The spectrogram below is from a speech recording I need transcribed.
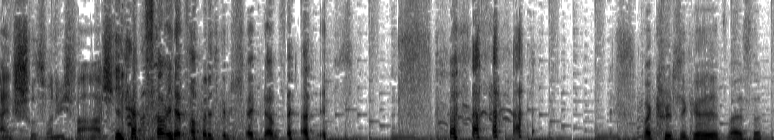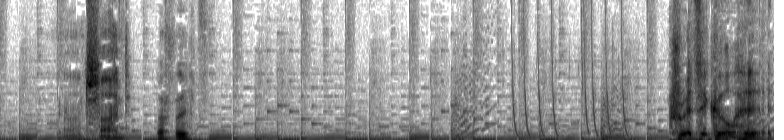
Ein Schuss. Wollen die mich verarschen? Ja, das habe ich jetzt auch nicht gecheckt, ganz ehrlich. War Critical Hit, weißt du? Ja, anscheinend. Nach rechts. Critical Hit.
